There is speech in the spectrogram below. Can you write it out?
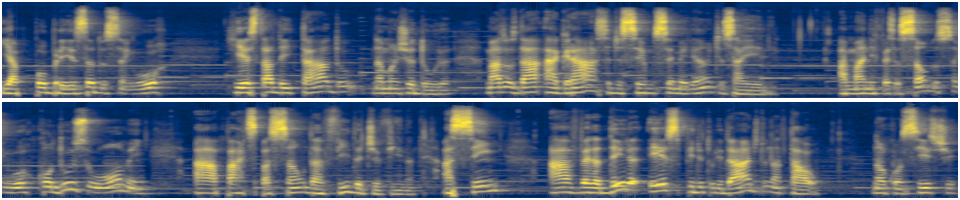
e a pobreza do Senhor, que está deitado na manjedoura, mas nos dá a graça de sermos semelhantes a Ele. A manifestação do Senhor conduz o homem à participação da vida divina. Assim, a verdadeira espiritualidade do Natal não consiste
